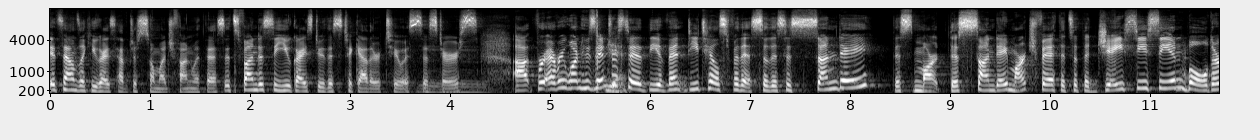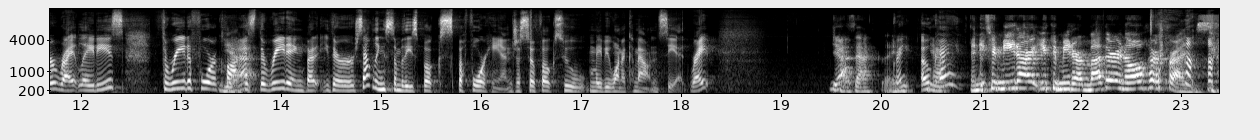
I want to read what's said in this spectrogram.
It sounds like you guys have just so much fun with this. It's fun to see you guys do this together too as sisters. Uh, for everyone who's interested, the event details for this. So this is Sunday, this Mar- this Sunday, March 5th. It's at the JCC in Boulder, right, ladies? Three to four o'clock Yeah. is the reading, but they're selling some of these books beforehand, just so folks who maybe want to come out and see it, right? Yeah. exactly. Great. Okay. Yeah. And you can meet our you can meet our mother and all her friends.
